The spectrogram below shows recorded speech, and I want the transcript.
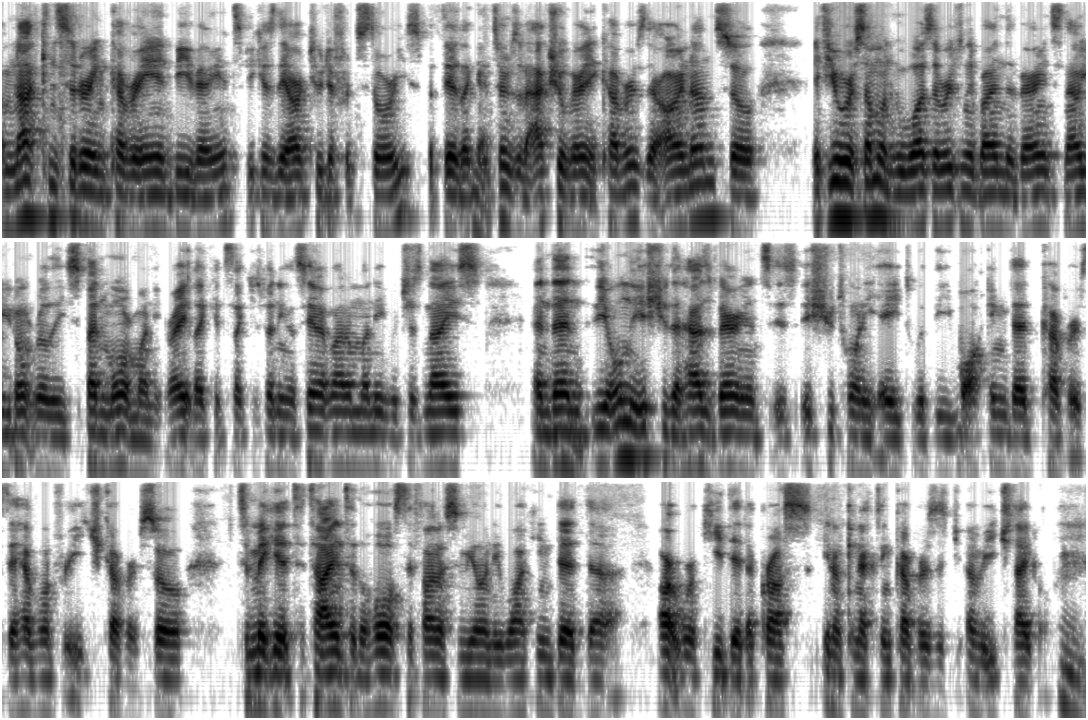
I'm not considering cover A and B variants because they are two different stories, but they're like yeah. in terms of actual variant covers, there are none. So if you were someone who was originally buying the variants, now you don't really spend more money, right? Like it's like you're spending the same amount of money, which is nice. And then mm-hmm. the only issue that has variants is issue 28 with the Walking Dead covers. They have one for each cover. So to make it to tie into the whole Stefano Simeone Walking Dead uh, artwork he did across you know connecting covers of each title. Mm.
